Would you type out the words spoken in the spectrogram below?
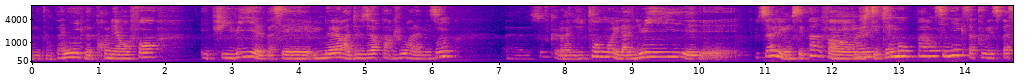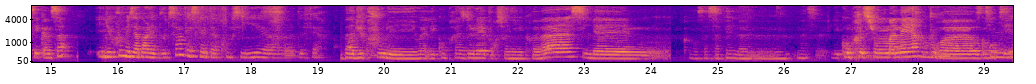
on était en panique. Notre premier enfant, et puis oui, elle passait une heure à deux heures par jour à la maison. Euh, sauf que le reste du temps, et la nuit, et tout seul, et on sait pas. Enfin, j'étais tellement pas renseignée que ça pouvait se passer comme ça. Et du coup, mis à part les bouts de sein, qu'est-ce qu'elle t'a conseillé euh, de faire? Bah du coup, les, ouais, les compresses de lait pour soigner les crevasses, les... Comment ça s'appelle Les compressions mammaires pour euh, augmenter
